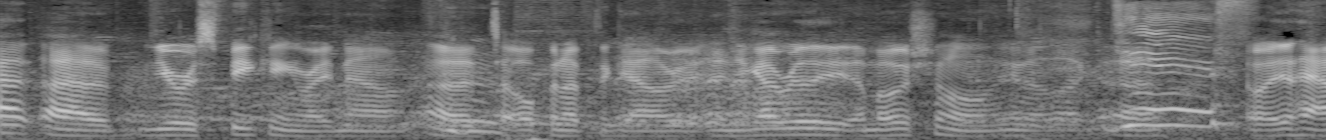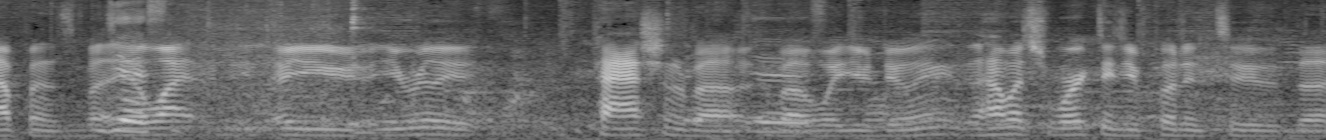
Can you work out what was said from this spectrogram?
got uh, you were speaking right now uh, to open up the gallery, and you got really emotional. You know, like uh, Yes. oh, it happens. But you know, why are you you really passionate about about what you're doing? How much work did you put into the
